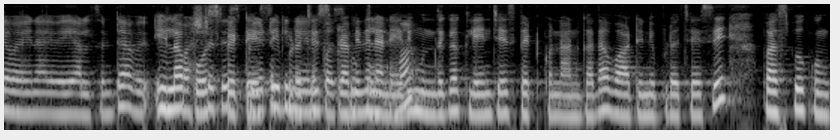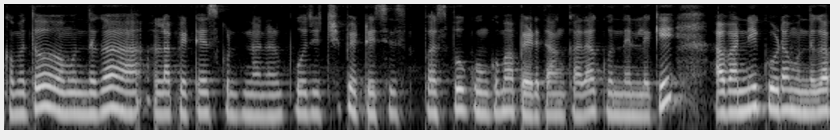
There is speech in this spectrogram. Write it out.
ఏవైనా వేయాల్సి ఉంటే అవి ఇలా పోసి పెట్టేసి ఇప్పుడు వచ్చేసి ప్రమిదలు అనేది ముందుగా క్లీన్ చేసి పెట్టుకున్నాను కదా వాటిని ఇప్పుడు వచ్చేసి పసుపు కుంకుమతో ముందుగా అలా పెట్టేసుకుంటున్నాను. పూజించి పెట్టేసి పసుపు కుంకుమ పెడతాం కదా కుందెన్లకి అవన్నీ కూడా ముందుగా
